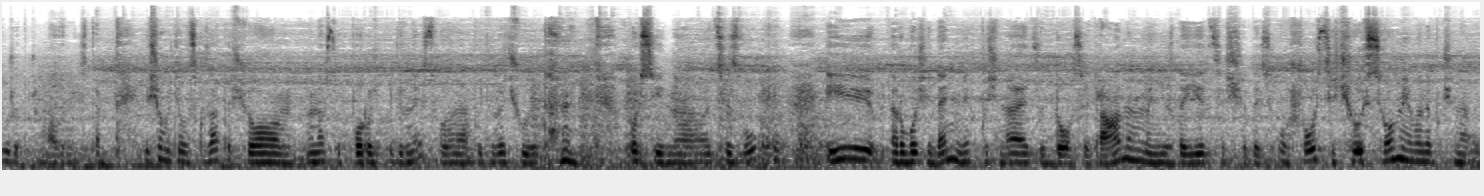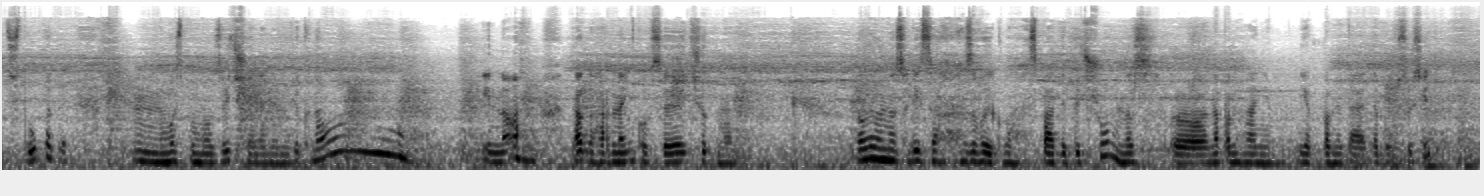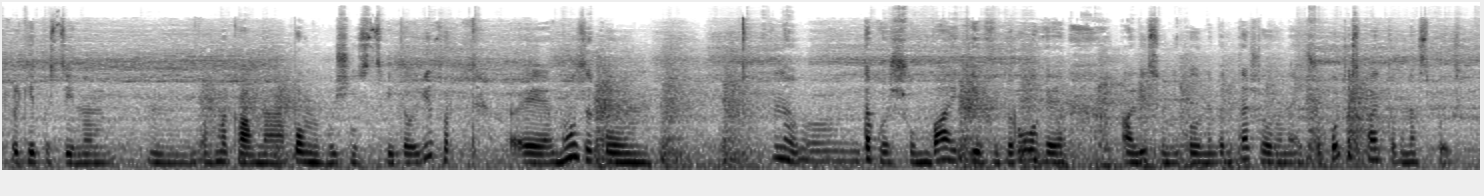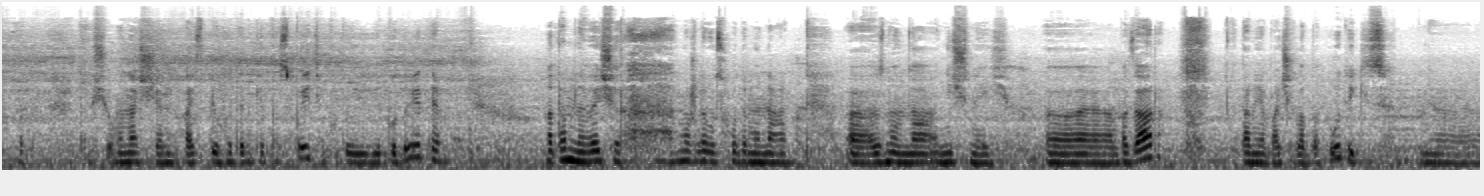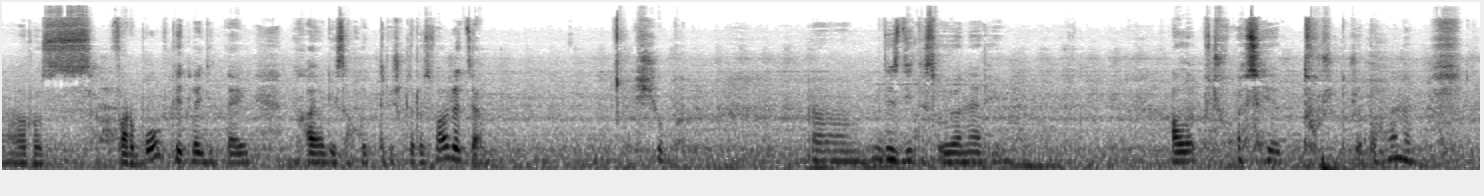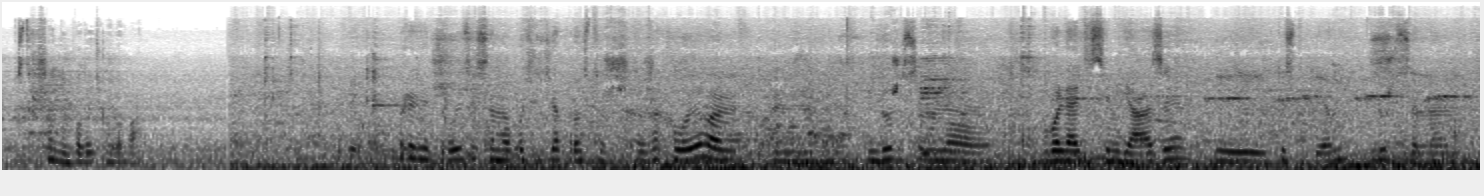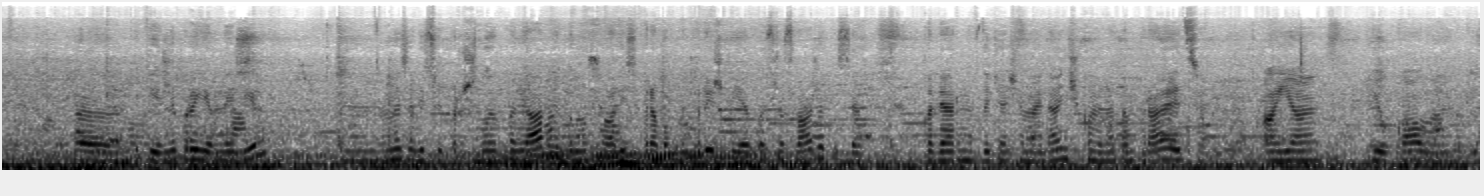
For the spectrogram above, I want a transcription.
дуже-дуже мало місця. І ще хотіла сказати, що у нас тут поруч будівництво, ви, мабуть, вже чуєте постійно ці звуки. І робочий день у них починається досить рано. Мені здається, що десь о 6 чи о 7 вони починають стукати. Ми спимо з відчиненим вікном, і нам так гарненько все чутно. Але у нас Ліса звикла спати під шум. У нас е, на пангані, як пам'ятаєте, був сусід, який постійно м, вмикав на повну гучність свій телевізор, е, музику. Ну, е, також шум байків, дороги. А лісу ніколи не бентежило. Вона, якщо хоче спати, то вона спить. От. Так що вона ще нехай з півгодинки поспить і буду її будити. А там на вечір, можливо, сходимо на е, знов на нічний е, базар. Там я бачила батут, якісь е, розфарбовки для дітей. Нехай Аліса хоч трішки розважиться, щоб десь діти свою енергію. Але почуваюся я дуже-дуже погано. Страшенно болить голова. Привіт, друзі! Самопочуття просто жахливе. Дуже сильно болять всі м'язи і кістки. Дуже сильно е, такий неприємний біль. Ми з Алісою прийшли в кав'ярню, тому що Алісі треба хоч трішки якось розважитися. Кав'ярня з дитячим майданчиком, вона там грається, а я п'ю каву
